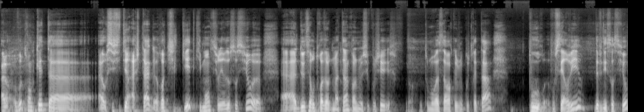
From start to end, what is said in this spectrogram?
Alors, votre enquête a, aussi cité un hashtag RothschildGate qui monte sur les réseaux sociaux euh, à 2h ou 3h du matin quand je me suis couché. tout le monde va savoir que je me couche très tard pour vous servir de sociaux.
